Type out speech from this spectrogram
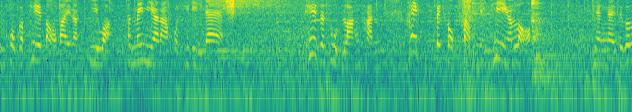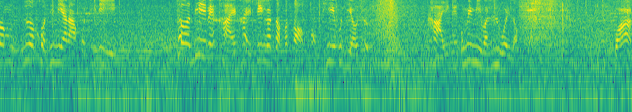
นฉันทนคบกับพี่ต่อไปนะพี่ว่าฉันไม่มีอนาคตที่ดีแน่ พี่จะฉุดล้างฉัน ให้ไปตกต่ำอย่างพี่งั้นเหรอ ยังไงฉันก็ต้องเลือกคนที่มีอนาคตที่ดี เชิญพี่ไปขายไข่ปิ้งกระจอกกระจอกของพี่คนเดียวเถอะ ขายยังไงก็ไม่มีวันรวยหรอก วาด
